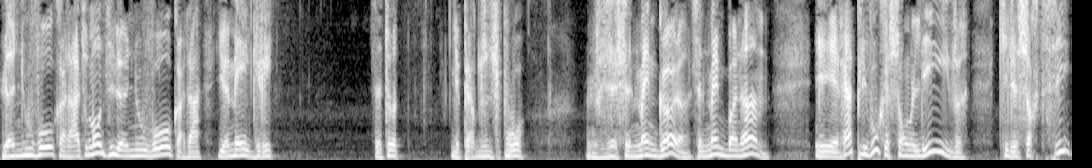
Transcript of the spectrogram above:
le nouveau Coder. Tout le monde dit le nouveau Coder. Il a maigri. C'est tout. Il a perdu du poids. C'est c'est le même gars, là. C'est le même bonhomme. Et rappelez-vous que son livre qu'il a sorti,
